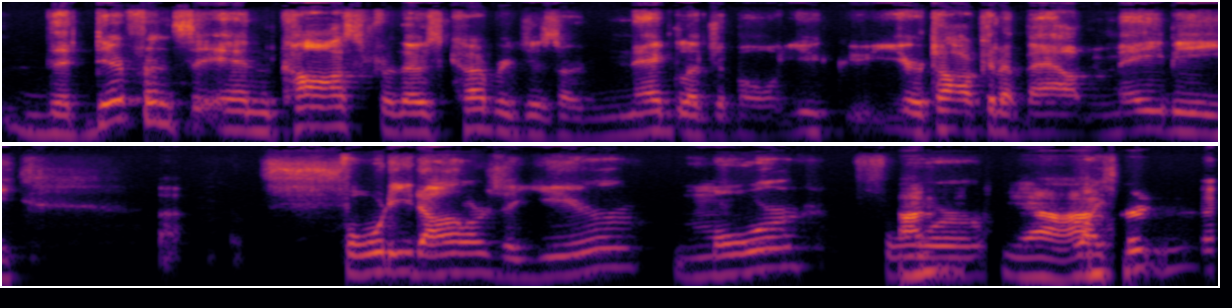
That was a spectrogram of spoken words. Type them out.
the difference in cost for those coverages are negligible. You, you're talking about maybe uh, $40 a year more I'm, for yeah, I'm, Right.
